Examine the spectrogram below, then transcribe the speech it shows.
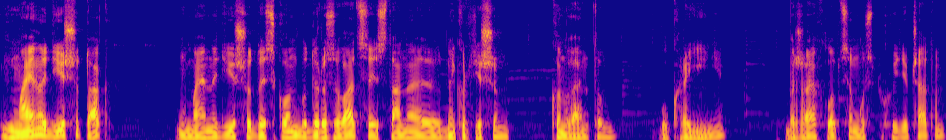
Маю надію, що так. І маю надію, що Дайскон буде розвиватися і стане найкрутішим конвентом в Україні. Бажаю хлопцям успіху і дівчатам.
